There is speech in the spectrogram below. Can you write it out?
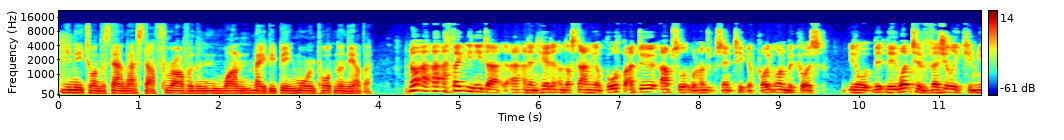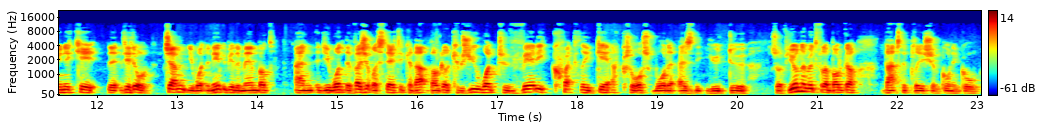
you need to understand that stuff rather than one maybe being more important than the other? No, I, I think you need a, an inherent understanding of both, but I do absolutely 100% take your point on because you know they, they want to visually communicate that you know Jim, you want the name to be remembered, and you want the visual aesthetic of that burger because you want to very quickly get across what it is that you do. So if you're in the mood for a burger, that's the place you're going to go.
